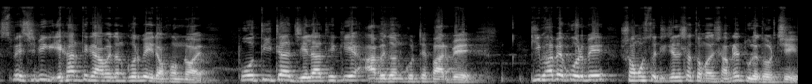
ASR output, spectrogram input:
স্পেসিফিক এখান থেকে আবেদন করবে এরকম নয়। প্রতিটা জেলা থেকে আবেদন করতে পারবে। কীভাবে করবে, সমস্ত ডিটেলসটা তোমাদের সামনে তুলে ধরছি।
